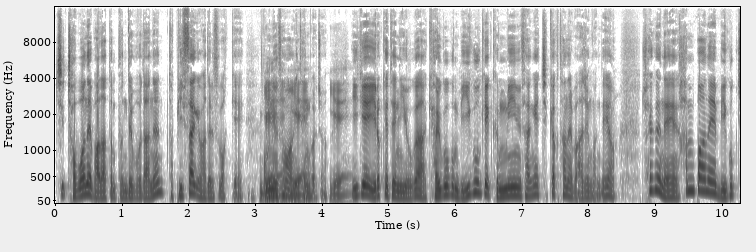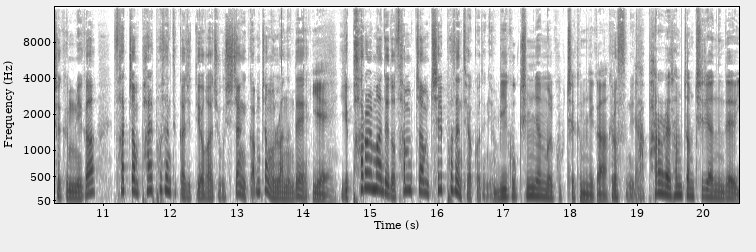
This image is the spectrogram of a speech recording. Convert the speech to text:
지- 저번에 받았던 분들보다는 더 비싸게 받을 수밖에 없는 예, 상황이 예, 된 거죠. 예. 이게 이렇게 된 이유가 결국은 미국의 금리 인상에 직격탄을 맞은 건데요. 최근에 한 번에 미국채 금리가 4.8%까지 뛰어가지고 시장이 깜짝 놀랐는데 예. 이게 8월만 돼도 3.7%였거든요. 미국 10년물 국채 금리가 그렇습니다. 야, 8월에 3.7이었는데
